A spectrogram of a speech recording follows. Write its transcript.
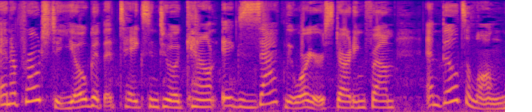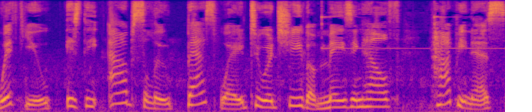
An approach to yoga that takes into account exactly where you're starting from and builds along with you is the absolute best way to achieve amazing health, happiness,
